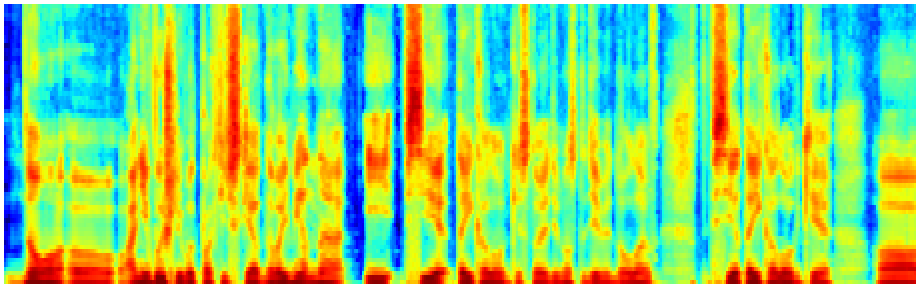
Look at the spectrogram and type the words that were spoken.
Но они вышли вот практически одновременно, и все три колонки стоят 99 долларов. Все три колонки э,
